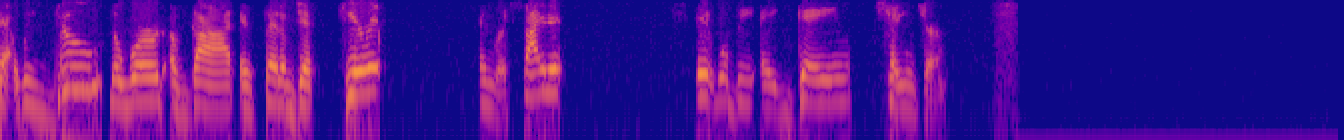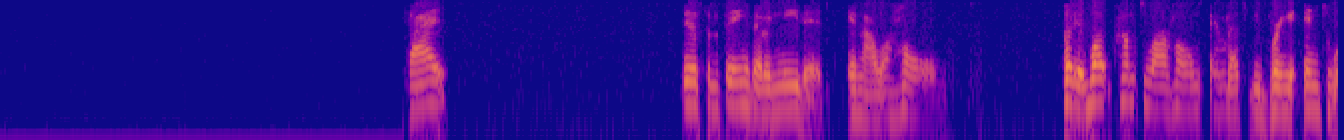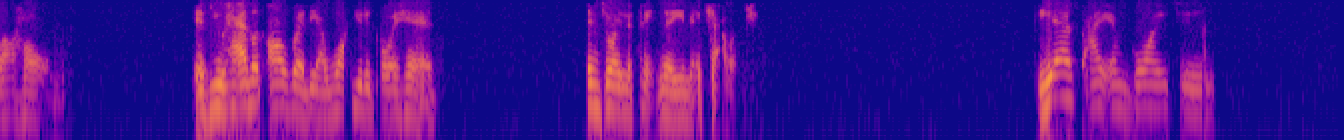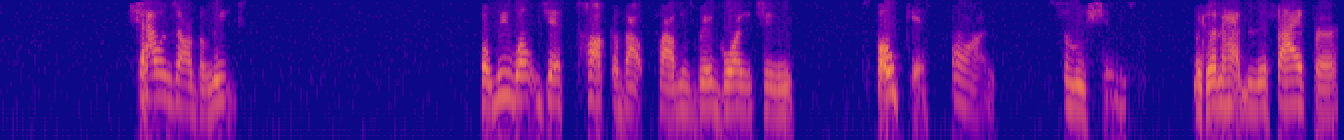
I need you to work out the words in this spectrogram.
that we do the word of God instead of just hear it and recite it, it will be a game changer. Guys, there's some things that are needed in our homes. But it won't come to our homes unless we bring it into our homes. If you haven't already, I want you to go ahead and join the Pink Millionaire Challenge. Yes, I am going to challenge our beliefs, but we won't just talk about problems. We're going to focus on solutions. We're going to have to decipher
